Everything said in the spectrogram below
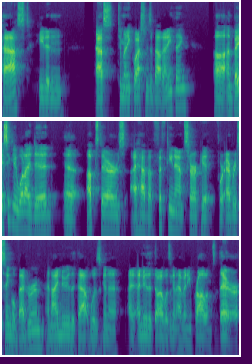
passed. He didn't ask too many questions about anything. Uh, and basically, what I did uh, upstairs, I have a 15 amp circuit for every single bedroom, and I knew that that was gonna. I, I knew that I wasn't gonna have any problems there.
